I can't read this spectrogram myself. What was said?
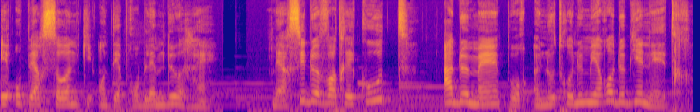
et aux personnes qui ont des problèmes de reins. Merci de votre écoute. À demain pour un autre numéro de bien-être.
